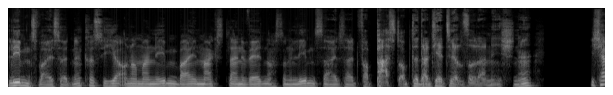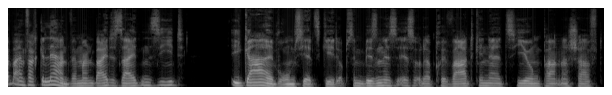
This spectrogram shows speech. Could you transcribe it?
Lebensweisheit. Ne? Kriegst du hier auch nochmal nebenbei in Marx kleine Welt noch so eine Lebensweisheit verpasst, ob du das jetzt willst oder nicht. Ne? Ich habe einfach gelernt, wenn man beide Seiten sieht, egal worum es jetzt geht, ob es im Business ist oder privat, Kindererziehung, Partnerschaft,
